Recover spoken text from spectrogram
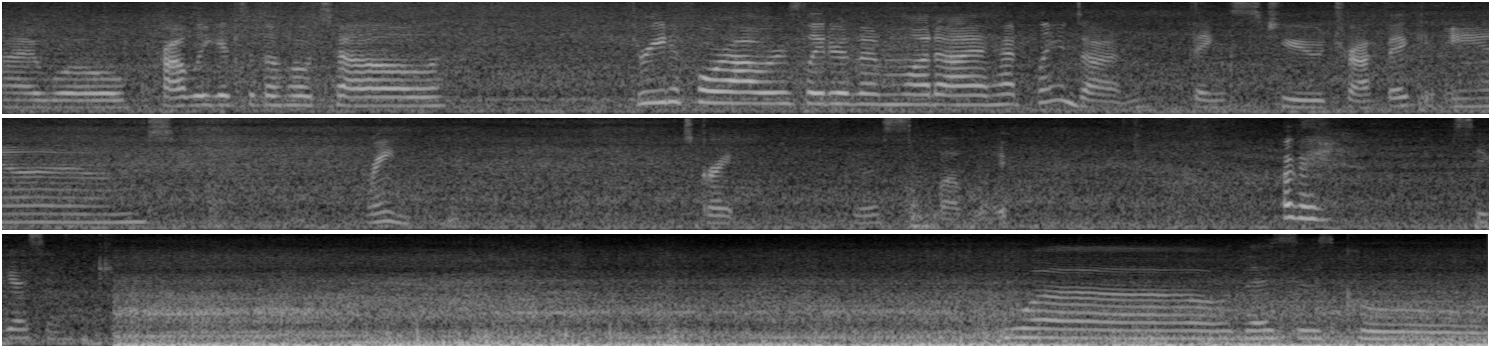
I will probably get to the hotel three to four hours later than what I had planned on, thanks to traffic and rain. It's great. It's lovely. Okay, see you guys soon. Whoa, this is cool.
